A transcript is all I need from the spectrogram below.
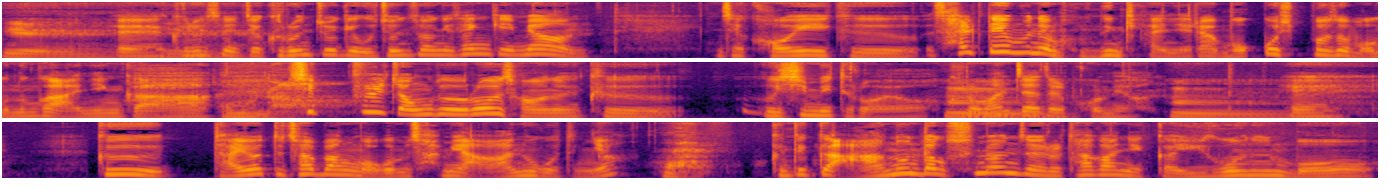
예. 네, 그래서 이제 그런 쪽에 의존성이 생기면 이제 거의 그 살 때문에 먹는 게 아니라 먹고 싶어서 먹는 거 아닌가 어머나. 싶을 정도로 저는 그 의심이 들어요. 그런 음. 환자들 보면. 음. 예. 그 다이어트 처방 먹으면 잠이 안 오거든요. 어. 근데 그 안 온다고 수면제를 타가니까 이거는 뭐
